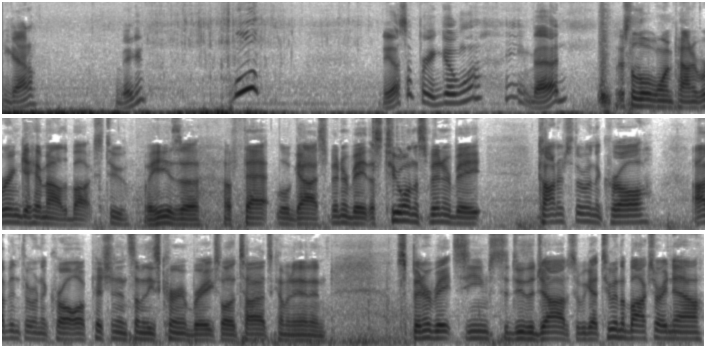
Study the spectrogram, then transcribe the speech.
You got him? Big one? Whoop! Yeah, that's a pretty good one. He ain't bad. There's a little one pounder. We're gonna get him out of the box too. But he is a, a fat little guy. Spinner bait. That's two on the spinner bait. Connor's throwing the crawl. I've been throwing the crawl, pitching in some of these current breaks while the tide's coming in and spinnerbait seems to do the job. So we got two in the box right now,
